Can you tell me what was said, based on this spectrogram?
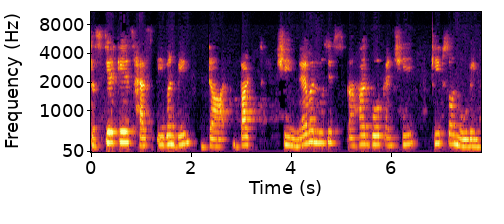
the staircase has even been dark, but she never loses her hope and she keeps on moving.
